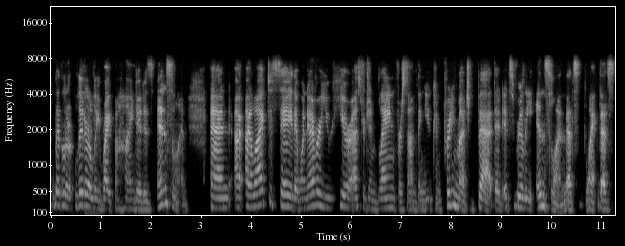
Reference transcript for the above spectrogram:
literally right behind it is insulin. And I, I, like to say that whenever you hear estrogen blamed for something, you can pretty much bet that it's really insulin. That's that's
